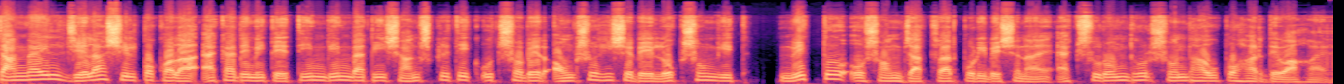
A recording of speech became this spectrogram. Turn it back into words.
টাঙ্গাইল জেলা শিল্পকলা একাডেমিতে তিন দিনব্যাপী সাংস্কৃতিক উৎসবের অংশ হিসেবে লোকসঙ্গীত নৃত্য ও সংযাত্রার পরিবেশনায় এক সুরন্ধুর সন্ধ্যা উপহার দেওয়া হয়।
